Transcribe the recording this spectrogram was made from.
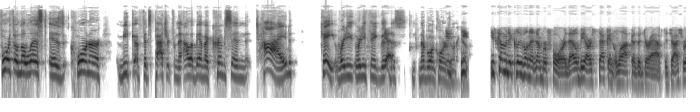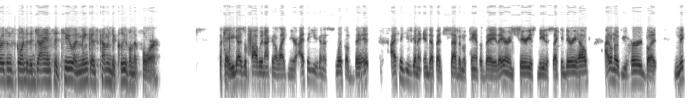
Fourth on the list is corner Minkah Fitzpatrick from the Alabama Crimson Tide. Kate, where do you where do you think that Yeah. this number one corner is going to go? he's coming to Cleveland at number four. That'll be our second lock of the draft. Josh Rosen's going to the Giants at two, and Minkah's coming to Cleveland at four. Okay, you guys are probably not going to like me here. I think he's going to slip a bit. I think he's going to end up at seven with Tampa Bay. They are in serious need of secondary help. I don't know if you heard, but Nick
